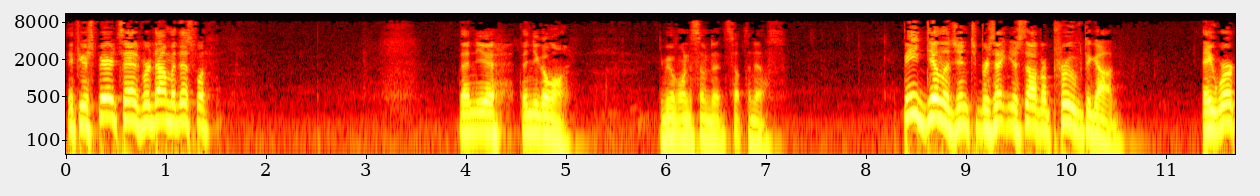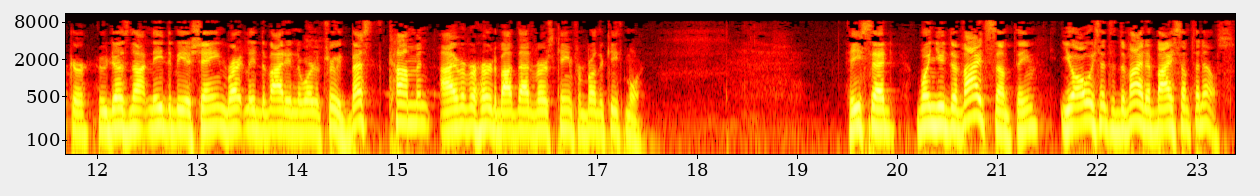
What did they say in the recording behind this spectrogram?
If your spirit says we're done with this one, then you, then you go on. You move on to something, something else. Be diligent to present yourself approved to God. A worker who does not need to be ashamed, rightly dividing the word of truth. Best comment I've ever heard about that verse came from Brother Keith Moore. He said, when you divide something, you always have to divide it by something else.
